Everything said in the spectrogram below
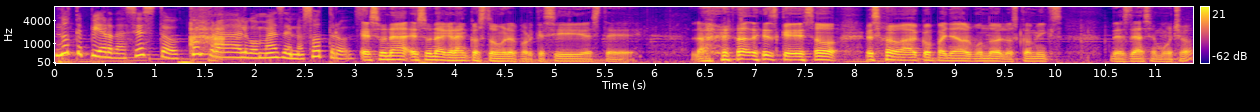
no te pierdas esto, compra algo más de nosotros. es una, es una gran costumbre, porque sí, este, la verdad es que eso, eso ha acompañado al mundo de los cómics desde hace mucho.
